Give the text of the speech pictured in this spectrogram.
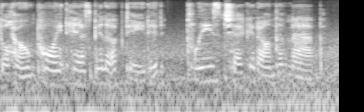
The home point has been updated. Please check it on the map.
